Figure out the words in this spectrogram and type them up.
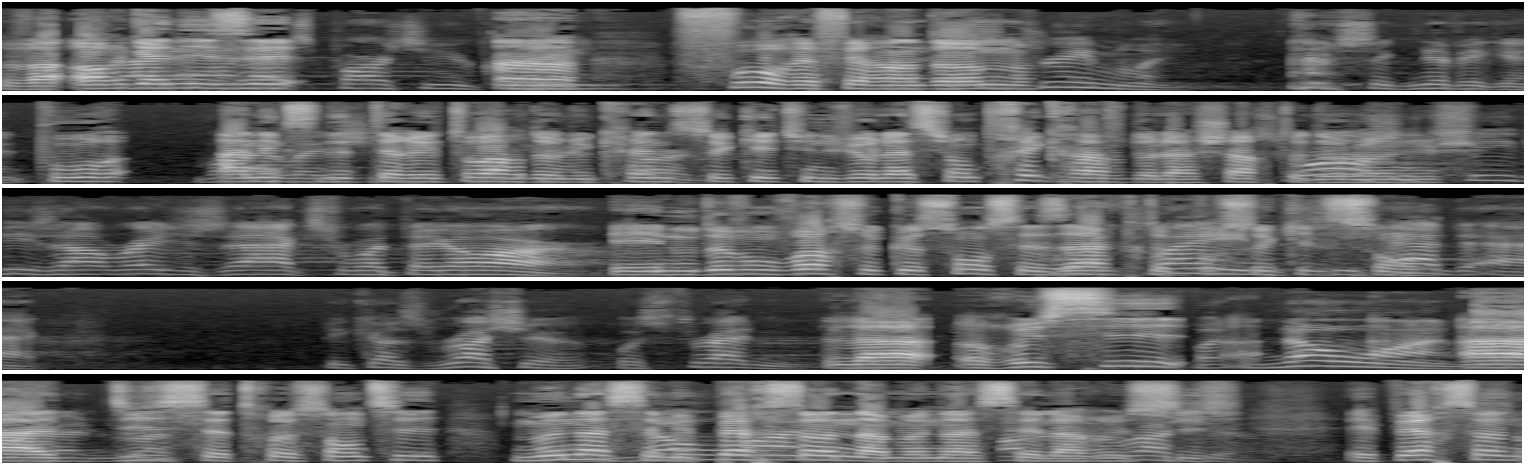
va organiser un faux référendum pour annexer des territoires de l'Ukraine, ce qui est une violation très grave de la charte de l'ONU. Et nous devons voir ce que sont ces actes pour ce qu'ils sont. La Russie a dit s'être sentie menacée, mais personne n'a menacé la Russie. Et personne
